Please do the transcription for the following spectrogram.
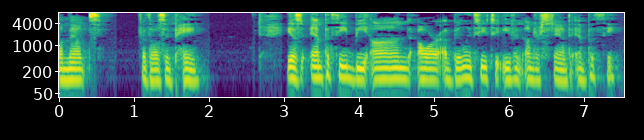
laments for those in pain. He has empathy beyond our ability to even understand empathy.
